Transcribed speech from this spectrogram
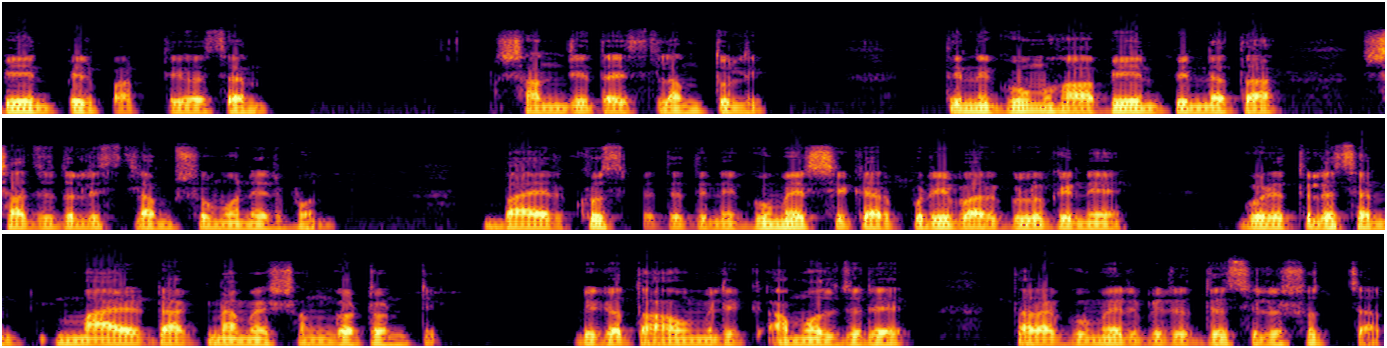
বিএনপির প্রার্থী হয়েছেন সঞ্জিতা ইসলাম তুলি। তিনি গুম হওয়া বিএনপির নেতা সাজিদুল ইসলাম সুমনের বোন। ভাইয়ের খোঁজ পেতে তিনি গুমের শিকার পরিবারগুলোকে নিয়ে গড়ে তুলেছেন মায়ের ডাক নামের সংগঠনটি। বিগত আওয়ামী লীগ আমল জুড়ে তারা গুমের বিরুদ্ধে ছিল সোচ্চার।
